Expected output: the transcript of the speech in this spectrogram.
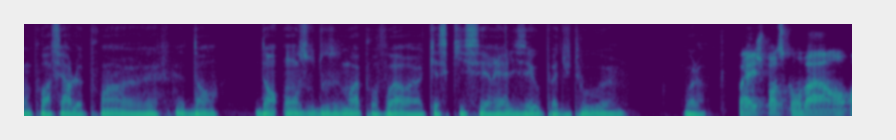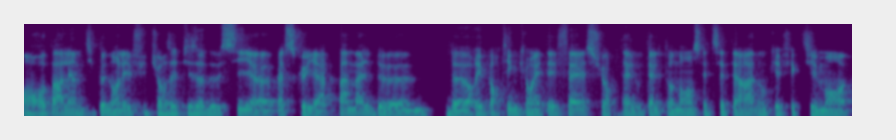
on pourra faire le point dans dans 11 ou 12 mois pour voir euh, qu'est-ce qui s'est réalisé ou pas du tout. Euh, voilà. Ouais, je pense qu'on va en, reparler un petit peu dans les futurs épisodes aussi, euh, parce qu'il y a pas mal de, de, reporting qui ont été faits sur telle ou telle tendance, etc. Donc effectivement,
